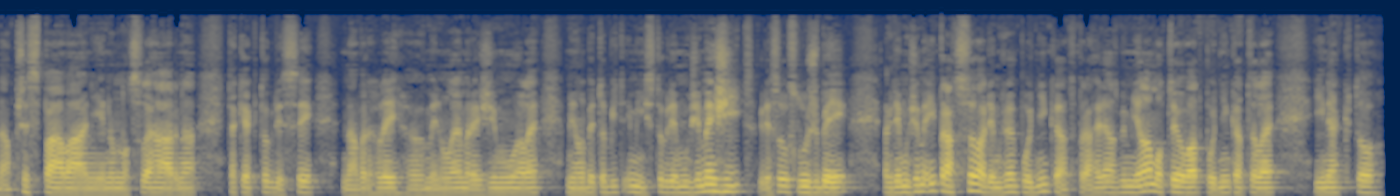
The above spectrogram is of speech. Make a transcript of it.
na přespávání, jenom noclehárna, tak jak to kdysi navrhli v minulém režimu, ale mělo by to být i místo, kde můžeme žít, kde jsou služby a kde můžeme i pracovat, kde můžeme podnikat. Praha nás by měla motivovat podnikatele, jinak to,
